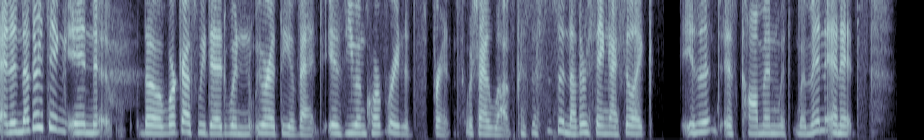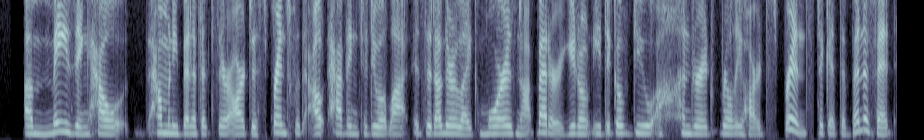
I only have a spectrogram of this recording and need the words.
And another thing in the workouts we did when we were at the event is you incorporated sprints which i love because this is another thing i feel like isn't as common with women and it's amazing how how many benefits there are to sprints without having to do a lot. It's another like more is not better. You don't need to go do a hundred really hard sprints to get the benefit.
